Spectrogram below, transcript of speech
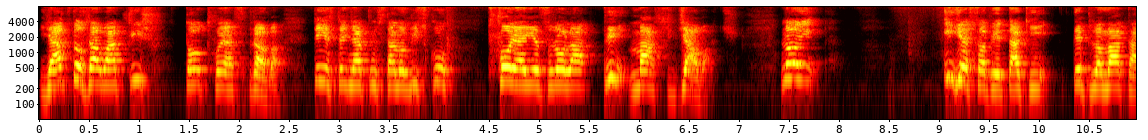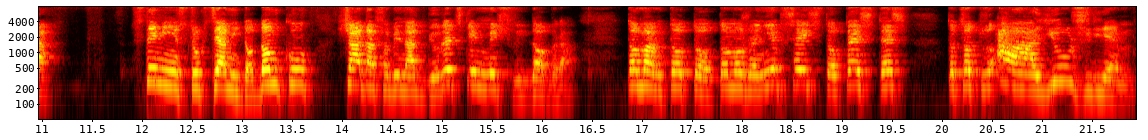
Jak to załatwisz, to twoja sprawa. Ty jesteś na tym stanowisku, twoja jest rola, ty masz działać. No i idzie sobie taki dyplomata z tymi instrukcjami do domku, siada sobie nad biureczkiem, myśli, dobra, to mam to, to, to może nie przejść, to też, też, to co tu, a już wiem.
